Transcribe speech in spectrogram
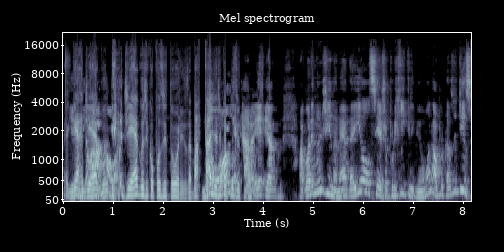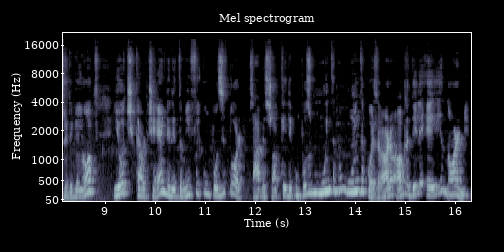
É guerra, de, ego, guerra de egos de compositores, é batalha Não, de olha, compositores. Cara, é, é, agora imagina, né? Daí, ou seja, por que, que ele ganhou moral? Por causa disso. Ele ganhou. E o Carl ele também foi compositor, sabe? Só que ele compôs muita, muita coisa. A obra dele é enorme.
